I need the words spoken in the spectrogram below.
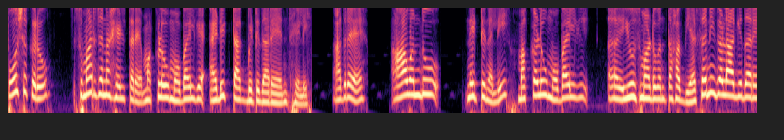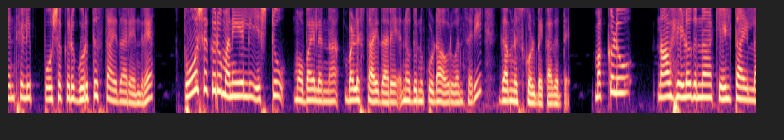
ಪೋಷಕರು ಸುಮಾರು ಜನ ಹೇಳ್ತಾರೆ, ಮಕ್ಕಳು ಮೊಬೈಲ್ಗೆ ಅಡಿಕ್ಟ್ ಆಗಿಬಿಟ್ಟಿದ್ದಾರೆ ಅಂತ ಹೇಳಿ. ಆದರೆ ಆ ಒಂದು ನಿಟ್ಟಿನಲ್ಲಿ ಮಕ್ಕಳು ಮೊಬೈಲ್ ಯೂಸ್ ಮಾಡುವಂತಹ ವ್ಯಸನಿಗಳಾಗಿದ್ದಾರೆ ಅಂತ ಹೇಳಿ ಪೋಷಕರು ಗುರುತಿಸ್ತಾ ಇದ್ದಾರೆ ಅಂದರೆ, ಪೋಷಕರು ಮನೆಯಲ್ಲಿ ಎಷ್ಟು ಮೊಬೈಲನ್ನು ಬಳಸ್ತಾ ಇದ್ದಾರೆ ಅನ್ನೋದನ್ನು ಕೂಡ ಅವರು ಒಂದ್ಸರಿ ಗಮನಿಸ್ಕೊಳ್ಬೇಕಾಗತ್ತೆ. ಮಕ್ಕಳು ನಾವು ಹೇಳೋದನ್ನ ಕೇಳ್ತಾ ಇಲ್ಲ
